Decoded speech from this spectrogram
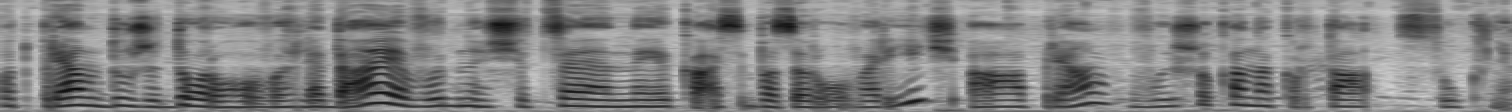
От прям дуже дорого виглядає. Видно, що це не якась базарова річ, а прям вишукана крута сукня.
